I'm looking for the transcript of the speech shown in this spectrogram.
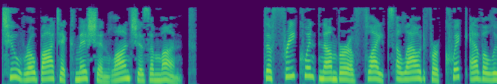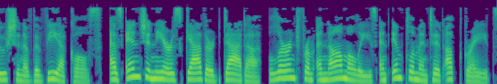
two robotic mission launches a month. The frequent number of flights allowed for quick evolution of the vehicles, as engineers gathered data, learned from anomalies and implemented upgrades.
